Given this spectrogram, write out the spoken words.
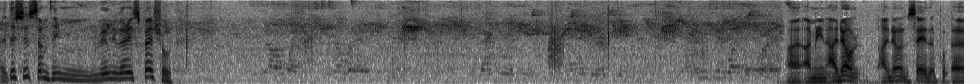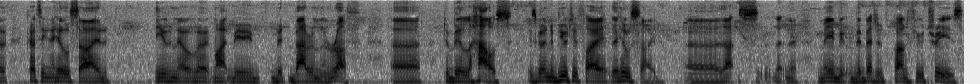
Uh, this is something really very special. I, I mean, I don't, I don't say that uh, cutting a hillside, even though it might be a bit barren and rough, uh, to build a house is going to beautify the hillside. Uh, that's that, maybe it would be better to plant a few trees,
